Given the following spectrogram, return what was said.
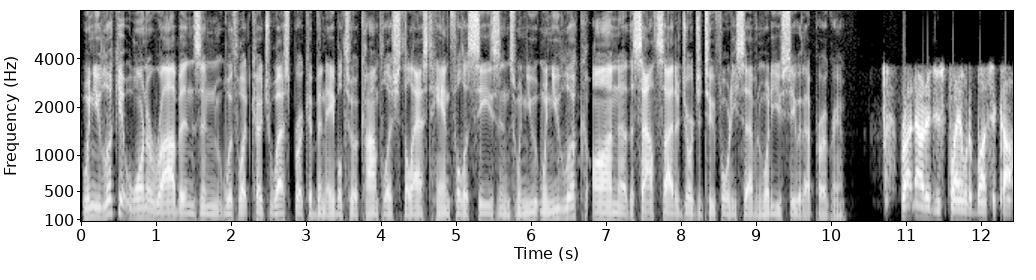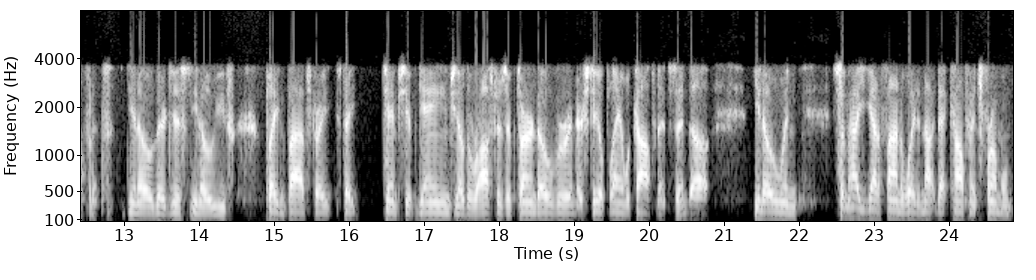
When you look at Warner Robins and with what Coach Westbrook have been able to accomplish the last handful of seasons, when you when you look on uh, the south side of Georgia 247, what do you see with that program? right now they're just playing with a bunch of confidence. You know, they're just you know you've played in five straight state championship games. You know the rosters have turned over and they're still playing with confidence. And uh, you know, and somehow you got to find a way to knock that confidence from them.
